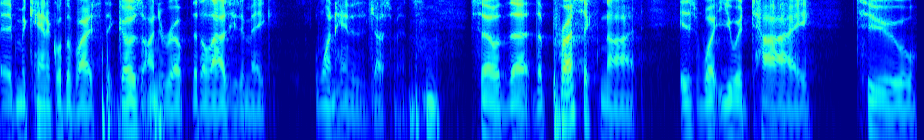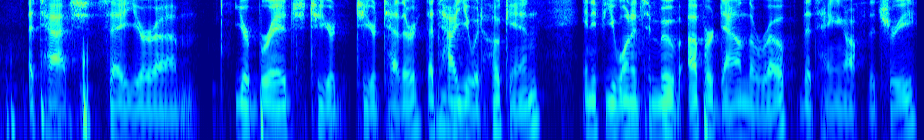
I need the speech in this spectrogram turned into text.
a mechanical device that goes on your rope that allows you to make one-handed adjustments. Mm-hmm. So the the prusik knot is what you would tie to attach, say your um, your bridge to your to your tether. That's how you would hook in. And if you wanted to move up or down the rope that's hanging off the tree,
